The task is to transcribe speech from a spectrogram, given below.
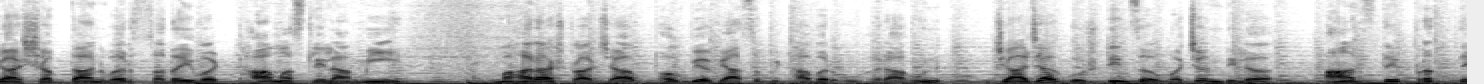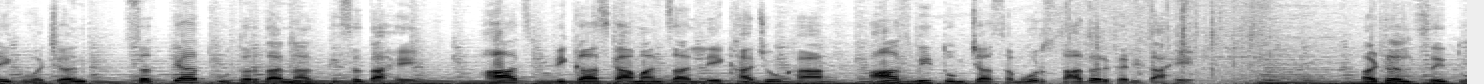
या शब्दांवर सदैव ठाम असलेला मी. महाराष्ट्राच्या भव्य व्यासपीठावर उभं राहून ज्या ज्या गोष्टींचं वचन दिलं आज ते प्रत्येक वचन सत्यात उतरताना दिसत आहे. हाच विकास कामांचा लेखाजोखा आज मी तुमच्यासमोर सादर करीत आहे. अटल सेतू.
